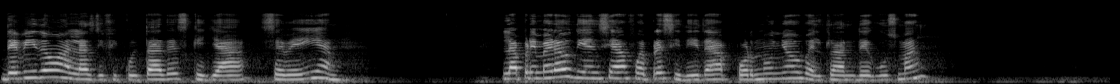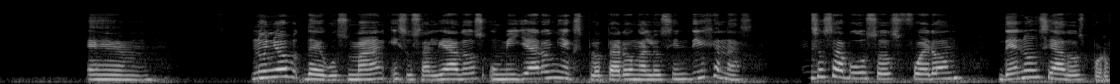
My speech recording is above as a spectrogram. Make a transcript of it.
debido a las dificultades que ya se veían. La primera audiencia fue presidida por Nuño Beltrán de Guzmán. Em, Nuño de Guzmán y sus aliados humillaron y explotaron a los indígenas. Esos abusos fueron denunciados por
